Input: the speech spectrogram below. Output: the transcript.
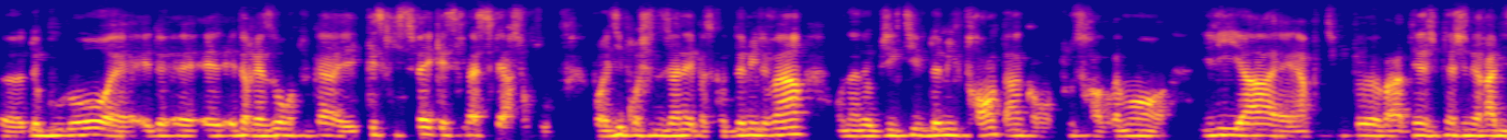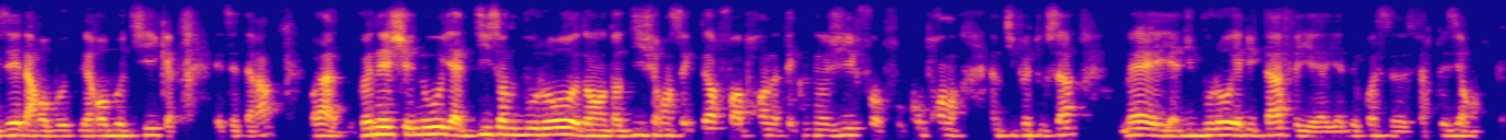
de boulot et, de, et, réseau en tout cas et qu'est-ce qui se fait qu'est-ce qui va se faire surtout pour les dix prochaines années parce qu'en 2020, on a un objectif 2030 hein, quand tout sera vraiment l'IA est un petit peu bien, bien généralisé, la robot, les robotiques, etc. Voilà, venez chez nous, il y a 10 ans de boulot dans, différents secteurs, il faut apprendre la technologie, il faut, comprendre un petit peu tout ça, mais il y a du boulot, il y a du taf et il y a, de quoi se, faire plaisir en tout cas.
